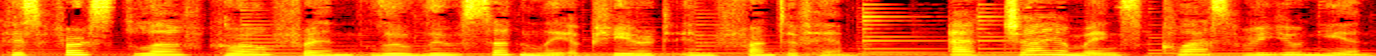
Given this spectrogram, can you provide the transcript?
his first love girlfriend Lulu suddenly appeared in front of him. At Jia Ming's class reunion,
